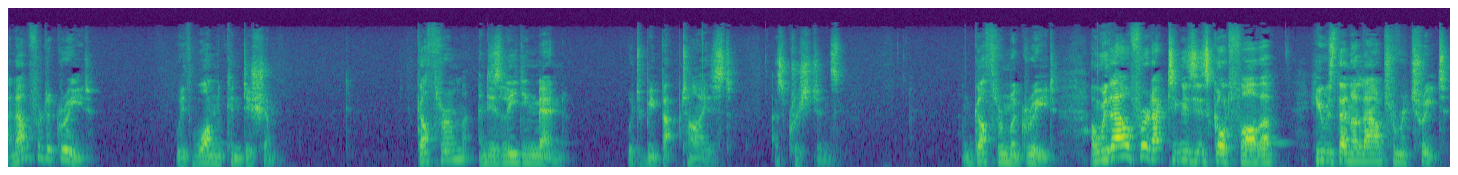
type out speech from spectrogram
And Alfred agreed with one condition. Guthrum and his leading men were to be baptized as Christians. And Guthrum agreed, and with Alfred acting as his godfather, he was then allowed to retreat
